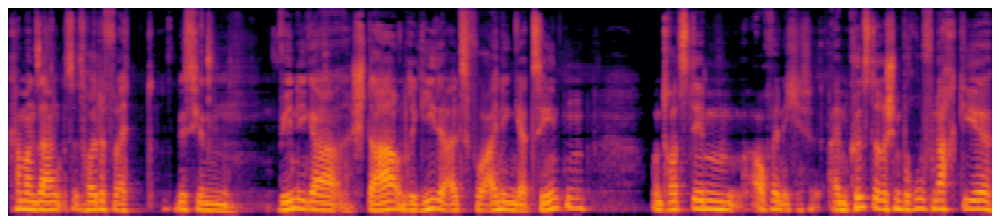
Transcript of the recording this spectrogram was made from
Kann man sagen, das ist heute vielleicht ein bisschen weniger starr und rigide als vor einigen Jahrzehnten. Und trotzdem, auch wenn ich einem künstlerischen Beruf nachgehe,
